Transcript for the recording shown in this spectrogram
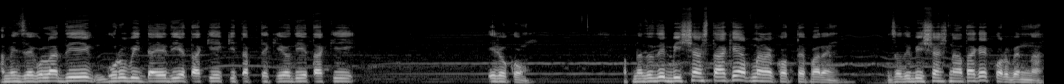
আমি যেগুলা দিই, গুরু বিদ্যায় দিয়ে থাকি, কিতাব থেকেও দিয়ে থাকি, এরকম। আপনার যদি বিশ্বাস থাকে, আপনারা করতে পারেন। যদি বিশ্বাস না থাকে, করবেন না।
